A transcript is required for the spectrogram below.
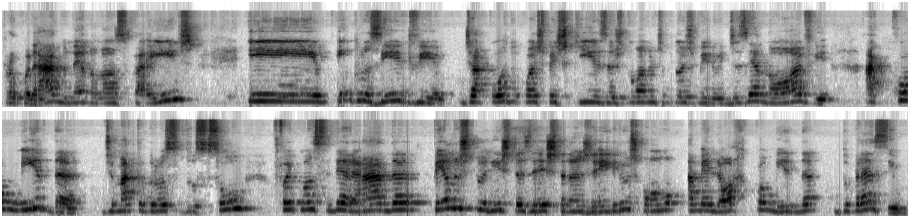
procurado né, no nosso país. E, inclusive, de acordo com as pesquisas do ano de 2019, a comida de Mato Grosso do Sul foi considerada pelos turistas estrangeiros como a melhor comida do Brasil.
